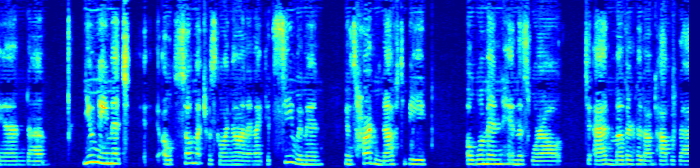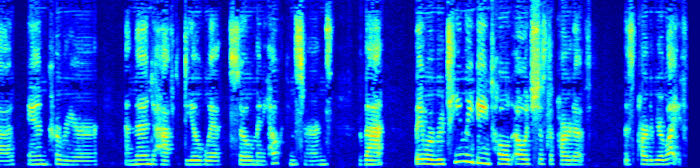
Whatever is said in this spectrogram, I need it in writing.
and um, you name it. Oh, so much was going on, and I could see women. You know, it's hard enough to be a woman in this world to add motherhood on top of that and career and then to have to deal with so many health concerns that they were routinely being told, oh, it's just a part of this part of your life.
